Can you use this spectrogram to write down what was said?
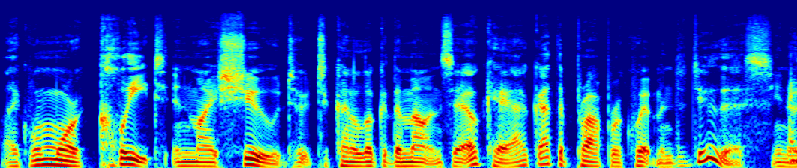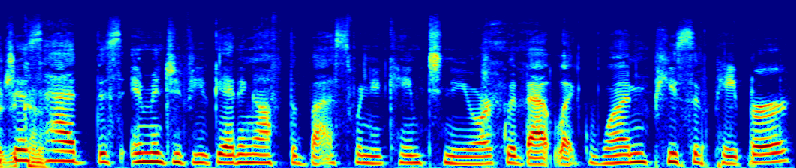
Like one more cleat in my shoe to, to kind of look at the mountain and say, okay, I've got the proper equipment to do this. You know, I just kind of, had this image of you getting off the bus when you came to New York with that like one piece of paper.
